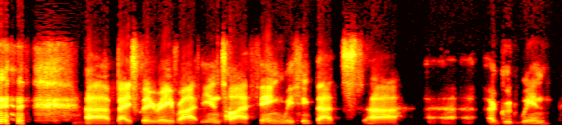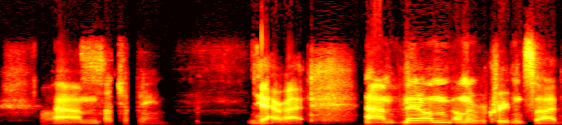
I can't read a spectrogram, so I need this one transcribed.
uh, basically rewrite the entire thing. We think that's uh, a good win. Oh, um, such a pain yeah right um, then on, on the recruitment side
